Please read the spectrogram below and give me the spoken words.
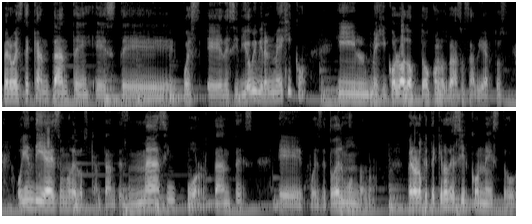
Pero este cantante, este, pues eh, decidió vivir en México y México lo adoptó con los brazos abiertos. Hoy en día es uno de los cantantes más importantes, eh, pues de todo el mundo, ¿no? Pero lo que te quiero decir con esto,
